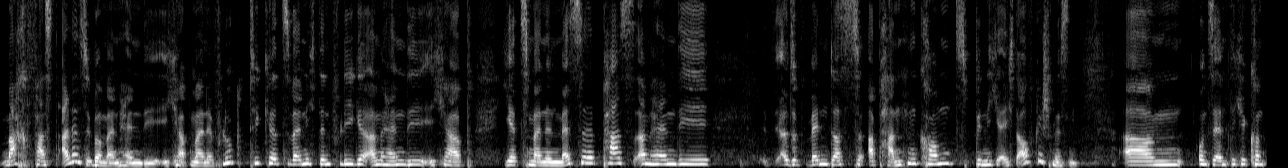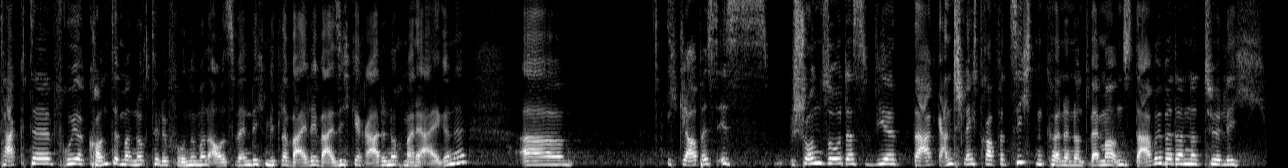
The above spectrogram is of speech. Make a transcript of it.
mache fast alles über mein Handy. Ich habe meine Flugtickets, wenn ich denn fliege, am Handy. Ich habe jetzt meinen Messepass am Handy. Also wenn das abhanden kommt, bin ich echt aufgeschmissen. Ähm, und sämtliche Kontakte. Früher konnte man noch Telefonnummern auswendig, mittlerweile weiß ich gerade noch meine eigene. Äh, ich glaube, es ist schon so, dass wir da ganz schlecht darauf verzichten können. Und wenn man uns darüber dann natürlich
